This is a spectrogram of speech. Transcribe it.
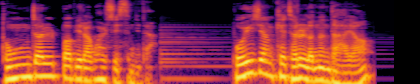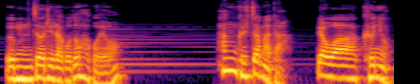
동절법이라고 할 수 있습니다. 보이지 않게 절을 넣는다 하여 음절이라고도 하고요. 한 글자마다 뼈와 근육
